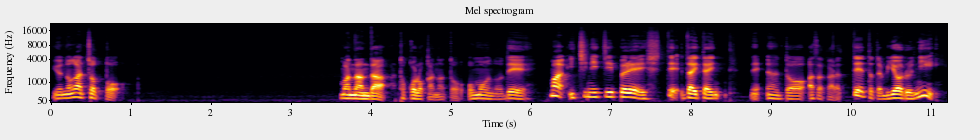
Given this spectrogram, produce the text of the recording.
いうのがちょっと学んだところかなと思うので、まあ一日プレイして、だいたいね、うんと朝からって、例えば夜に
